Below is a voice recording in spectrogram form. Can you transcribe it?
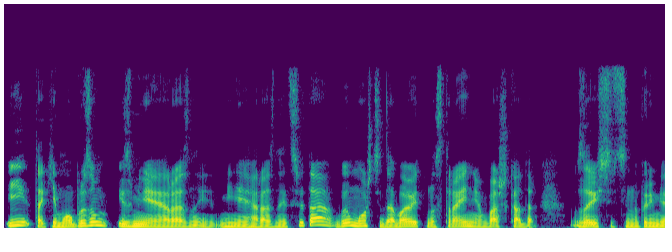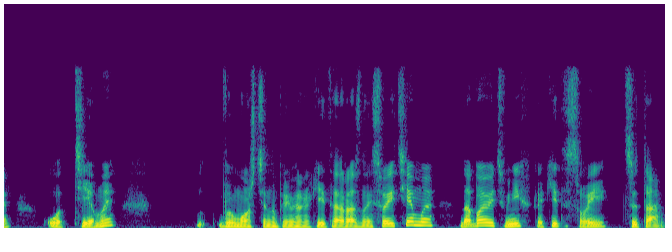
И таким образом, изменяя разные, меняя разные цвета, вы можете добавить настроение в ваш кадр. В зависимости, например, от темы, вы можете, например, какие-то разные свои темы добавить в них какие-то свои цвета.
